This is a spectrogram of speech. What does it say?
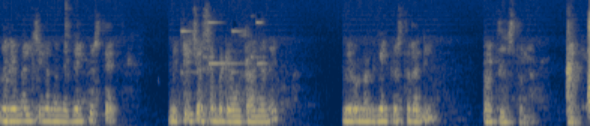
మీరు ఎమ్మెల్సీగా నన్ను గెలిపిస్తే మీ టీచర్స్ ఎంబడి ఉంటానని మీరు నన్ను గెలిపిస్తారని ప్రార్థిస్తున్నాను. థ్యాంక్ యూ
